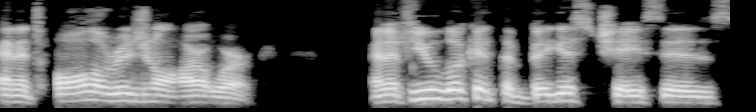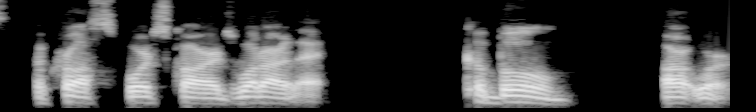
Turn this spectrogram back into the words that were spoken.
and it's all original artwork. And if you look at the biggest chases across sports cards, what are they? Kaboom, artwork.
